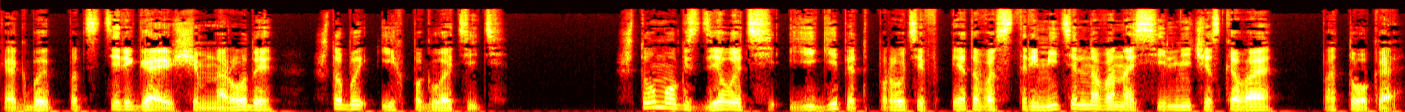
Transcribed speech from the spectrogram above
как бы подстерегающим народы, чтобы их поглотить. Что мог сделать Египет против этого стремительного насильнического потока?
